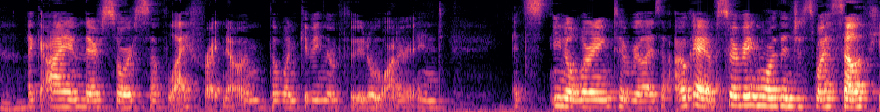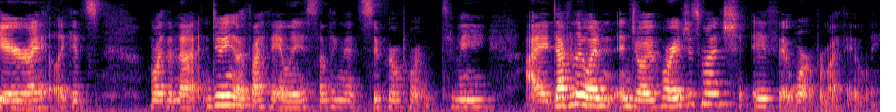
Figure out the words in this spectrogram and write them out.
Mm-hmm. Like I am their source of life right now. I'm the one giving them food and water and it's you know learning to realize that okay, I'm serving more than just myself here, right? Like it's more than that. Doing it with my family is something that's super important to me. I definitely wouldn't enjoy 4-H as much if it weren't for my family.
